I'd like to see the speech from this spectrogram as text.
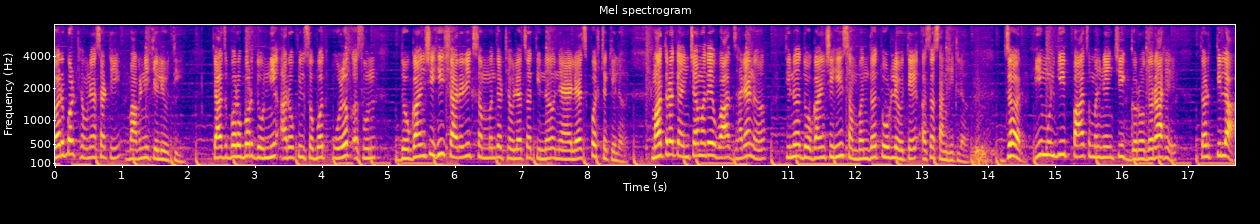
गर्भ ठेवण्यासाठी मागणी केली होती. त्याचबरोबर दोन्ही आरोपींसोबत ओळख असून दोघांशीही शारीरिक संबंध ठेवल्याचं तिनं न्यायालयात स्पष्ट केलं. मात्र त्यांच्यामध्ये वाद झाल्यानं तिनं दोघांशीही संबंध तोडले होते असं सांगितलं. जर ही मुलगी पाच महिन्यांची गरोदर आहे तर तिला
